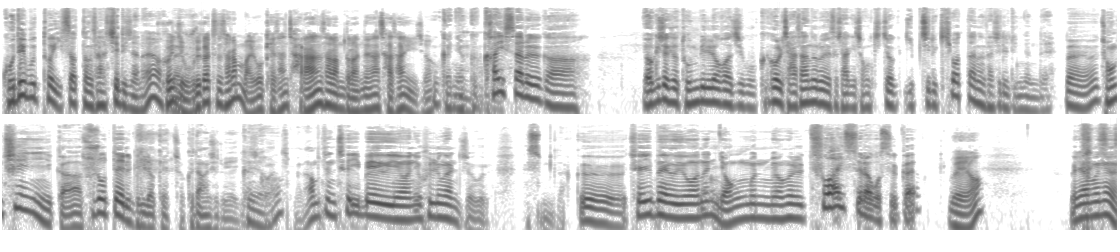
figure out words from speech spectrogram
고대부터 있었던 사실이잖아요. 그건 이제 네. 우리 같은 사람 말고 계산 잘하는 사람들한테는 자산이죠. 그러니까요. 음. 그 카이사르가 여기저기서 돈 빌려가지고 그걸 자산으로 해서 자기 정치적 입지를 키웠다는 사실이 있는데. 네, 정치인이니까 수조대를 빌렸겠죠. 그 당시로 얘기할 그죠. 것 같으면. 아무튼 최이배 의원이 훌륭한 지적을 했습니다. 그 최이배 의원은 영문명을 트와이스라고 쓸까요? 왜요? 왜냐면은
